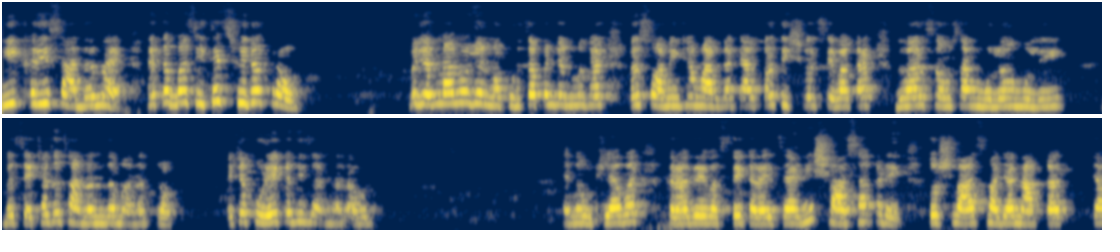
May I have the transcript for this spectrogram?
ही खरी साधन आहे. नाही तर बस इथेच फिरत राहू. मग जन्मानुजन्म पुढचा पण जन्म घ्याल. तर स्वामींच्या मार्गात याल परत ईश्वर सेवा करा. घर संसार मुलं मुली बस याच्यातच आनंद मानत राहू. याच्यापुढे कधी जाणार आहोत? त्यानं उठल्यावर कराग्रे वस्ते करायचे आणि श्वासाकडे. तो श्वास माझ्या नाकात त्या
